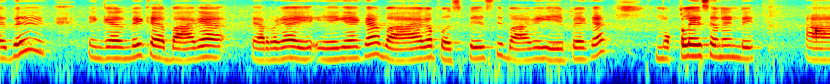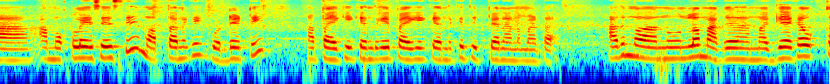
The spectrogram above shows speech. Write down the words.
అయితే ఇంకా అండి బాగా ఎర్రగా వేగాక బాగా పసుపు వేసి బాగా వేపాక ముక్కలు వేసానండి. ఆ ఆ ముక్కలు వేసేసి మొత్తానికి గుడ్డెట్టి ఆ పైకి కిందకి పైకి కిందకి తిప్పాను అనమాట అది మా నూనెలో మగ్గ మగ్గాక ఒక్క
